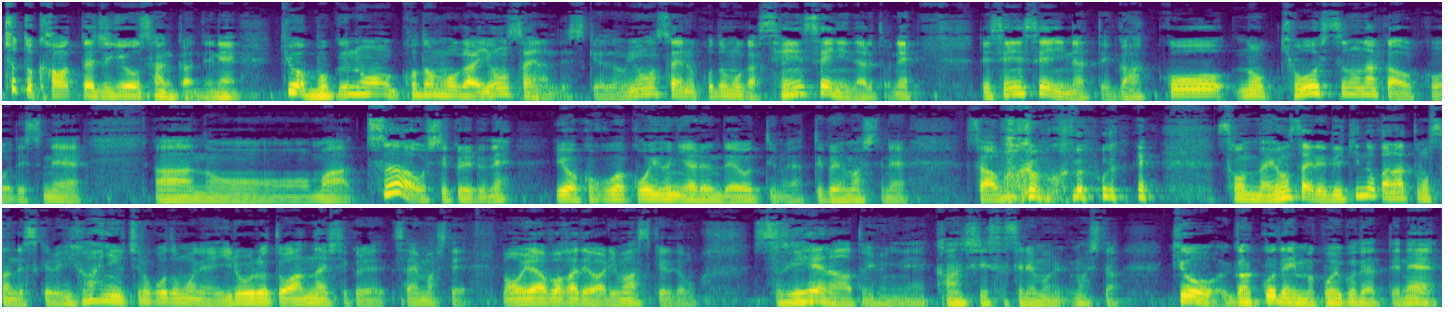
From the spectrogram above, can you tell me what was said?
ちょっと変わった授業参観でね、今日は僕の子供が4歳なんですけれども、4歳の子供が先生になるとね、で、先生になって学校の教室の中をこうですね、あのー、まあ、ツアーをしてくれるね、要はここがこういう風にやるんだよっていうのをやってくれましてね。さあ僕も子供がね、そんな4歳でできんのかなと思ってたんですけど、意外にうちの子供ね、いろいろと案内してくれされまして、まあ親バカではありますけれども、すげえなという風にね、感心させられました。今日、学校で今こういうことやってね、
